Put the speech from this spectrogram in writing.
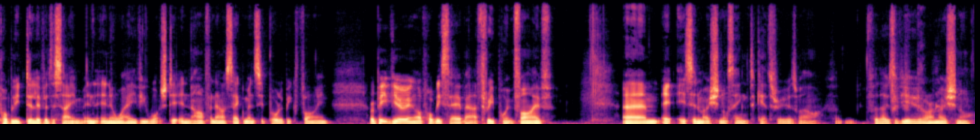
probably deliver the same in, in a way. If you watched it in half an hour segments, it'd probably be fine. Repeat viewing, I'll probably say about a three point five. Um, it, it's an emotional thing to get through as well. For, for those of you who are emotional,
